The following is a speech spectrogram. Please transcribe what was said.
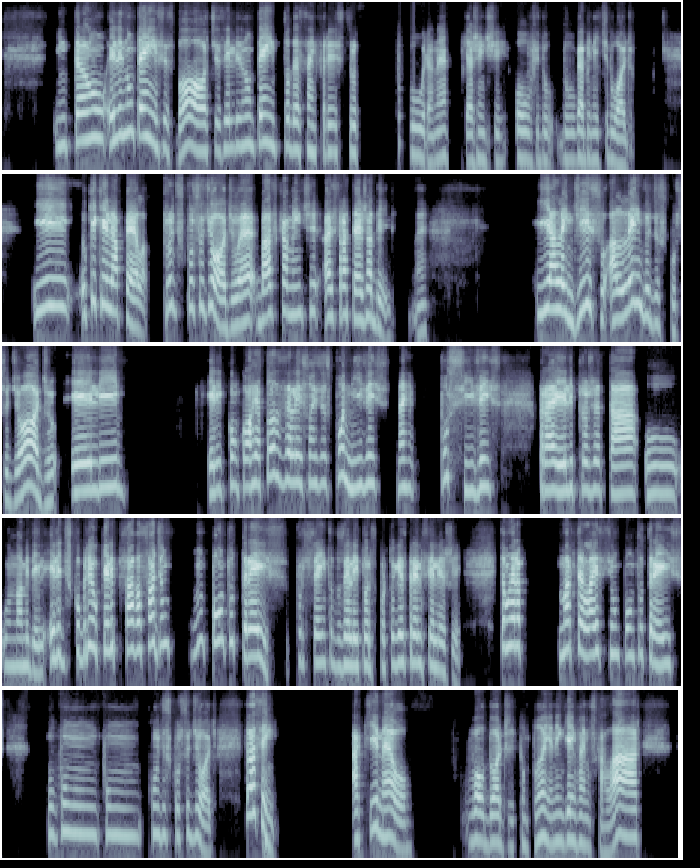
Então, ele não tem esses bots, ele não tem toda essa infraestrutura né, que a gente ouve do, do gabinete do ódio. E o que, que ele apela? Para o discurso de ódio, é basicamente a estratégia dele. Né? E, além disso, além do discurso de ódio, ele, ele concorre a todas as eleições disponíveis, né, possíveis, para ele projetar o, o nome dele. Ele descobriu que ele precisava só de um 1,3% dos eleitores portugueses para ele se eleger. Então, era martelar esse 1,3% com, com, com, discurso de ódio. Então, assim, aqui, né, o, o outdoor de campanha, ninguém vai nos calar,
